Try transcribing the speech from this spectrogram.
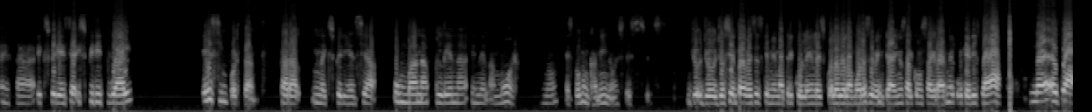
esta, experiencia espiritual es importante para una experiencia humana plena en el amor, ¿no? Es todo un camino, es, es, yo, yo, yo siento a veces que me matriculé en la Escuela del Amor hace 20 años al consagrarme porque dije, ah, no, o sea,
